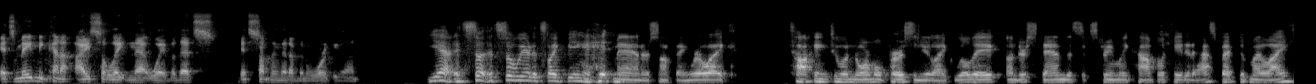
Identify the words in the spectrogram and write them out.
it's made me kind of isolate in that way, but that's it's something that I've been working on. Yeah, it's so it's so weird. It's like being a hitman or something. We're like talking to a normal person. You're like, will they understand this extremely complicated aspect of my life?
